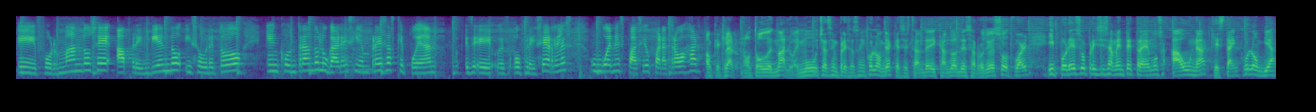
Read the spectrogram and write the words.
eh, formándose, aprendiendo y sobre todo encontrando lugares y empresas que puedan eh, ofrecerles un buen espacio para trabajar. Aunque claro, no todo es malo. Hay muchas empresas en Colombia que se están dedicando al desarrollo de software y por eso precisamente traemos a una que está en Colombia,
